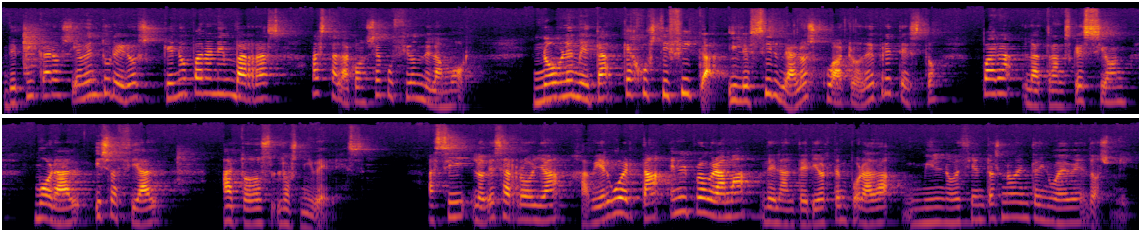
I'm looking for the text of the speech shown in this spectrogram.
de pícaros y aventureros que no paran en barras hasta la consecución del amor, noble meta que justifica y les sirve a los cuatro de pretexto para la transgresión moral y social a todos los niveles. Así lo desarrolla Javier Huerta en el programa de la anterior temporada 1999-2000.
